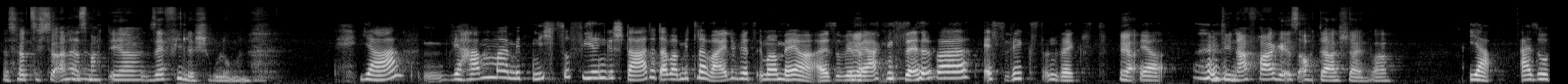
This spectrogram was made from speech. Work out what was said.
das hört sich so an, als macht ihr sehr viele Schulungen. Ja, wir haben mal mit nicht so vielen gestartet, aber mittlerweile wird es immer mehr. Also wir ja. merken selber, es wächst und wächst. Ja. ja. Und die Nachfrage ist auch da scheinbar. Ja, also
